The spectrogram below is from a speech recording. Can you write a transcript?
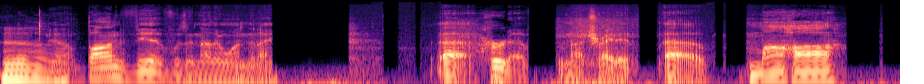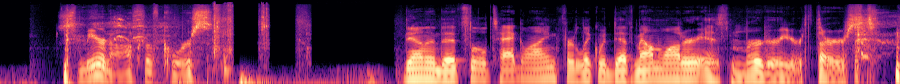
Oh. Yeah, Bon Viv was another one that I uh, heard of, not tried it. Uh, Maha, Smirnoff, of course. Down in its little tagline for Liquid Death Mountain Water is "Murder Your Thirst."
